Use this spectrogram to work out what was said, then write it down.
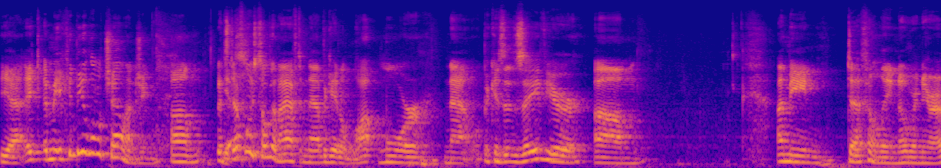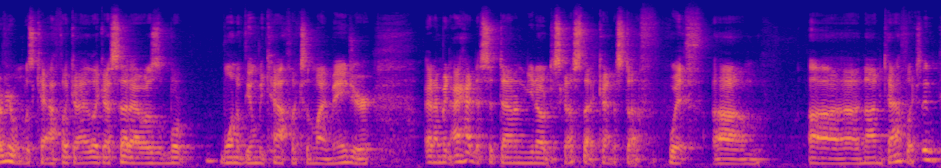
yeah. It, I mean, it can be a little challenging. Um, it's Yes. definitely something I have to navigate a lot more now because at Xavier, um, I mean, definitely nowhere near everyone was Catholic. I like I said, I was one of the only Catholics in my major, and I mean, I had to sit down and you know discuss that kind of stuff with um, uh, non-Catholics. And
